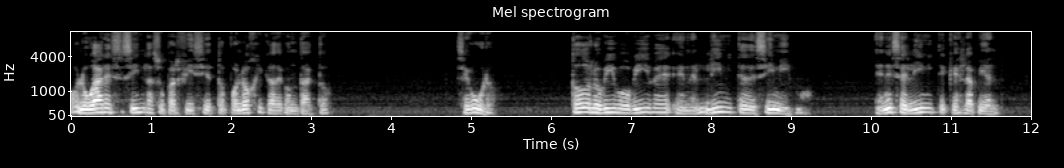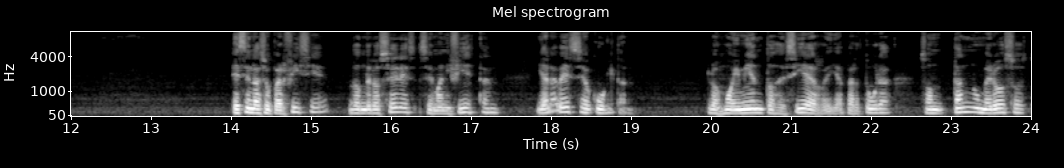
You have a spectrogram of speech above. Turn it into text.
o lugares sin la superficie topológica de contacto? Seguro, todo lo vivo vive en el límite de sí mismo, en ese límite que es la piel. Es en la superficie donde los seres se manifiestan y a la vez se ocultan. Los movimientos de cierre y apertura son tan numerosos,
